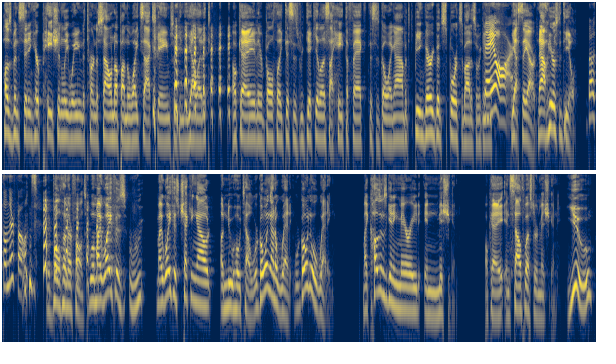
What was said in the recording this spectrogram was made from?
husband's sitting here patiently waiting to turn the sound up on the White Sox game so we can yell at it. Okay. They're both like, This is ridiculous. I hate the fact that this is going on, but being very good sports about it so we can They are. Yes, they are. Now here's the deal. Both on their phones. They're both on their phones. Well, my wife is re- my wife is checking out a new hotel. We're going on a wedding. We're going to a wedding. My cousin's getting married in Michigan. Okay, in southwestern Michigan. You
